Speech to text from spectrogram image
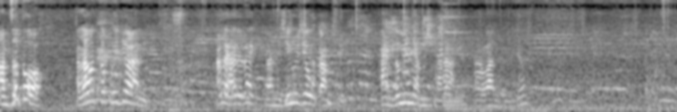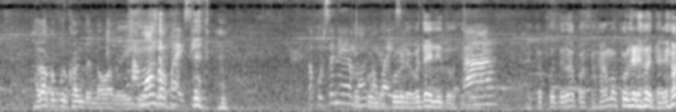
આમ જતો. હલાવત કપડું જો આને. હાલે હારે રાખ. અને જીનું જેવું કામ છે. આમ ગમે ત્યાં લૂસના હા હા વાંધો નહીં જો. હવે કપૂર ખાનદાન નો વારો આવી આ ગયો મોંઘો ભાઈ છે. કપૂર છે ને મોંઘો ભાઈ છે. ફૂલડે વધાઈ લીધો છે. હા. કપૂર તો પાછો હામાં ફૂલડે વધારે હો.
